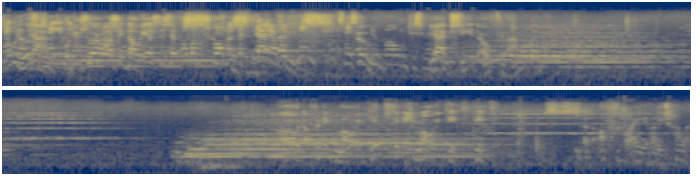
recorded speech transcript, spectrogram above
Kijk nog eens moet u zorgen als ik nou eerst eens even langskwam met de caravan. begin. Kijk, zij zit nu boven te zwemmen. Ja, ik zie het ook. Ik vind het wel leuk. Van die schouder.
